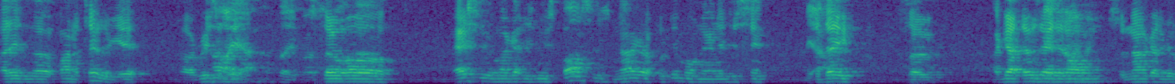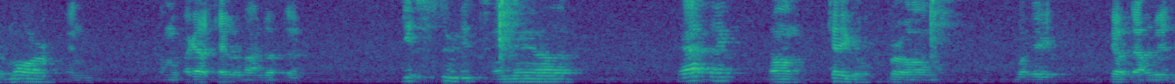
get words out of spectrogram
I didn't uh, find a tailor yet uh, recently. Oh yeah, that's. So uh, actually, when I got these new sponsors, now I gotta put them on there, and they just sent yeah. today. So I got those added on. So now I gotta go tomorrow, I'm, I got a tailor lined up to get suited, and then uh, yeah, I think um, Kegel for um, what they helped out with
